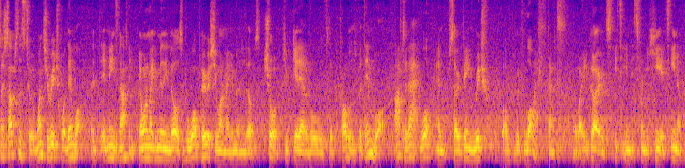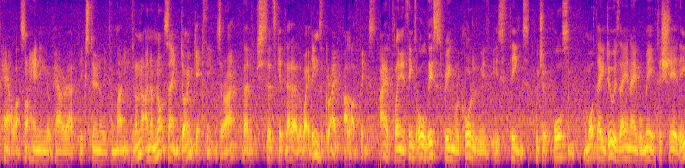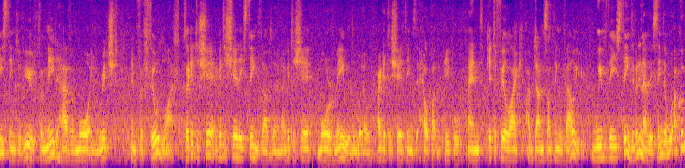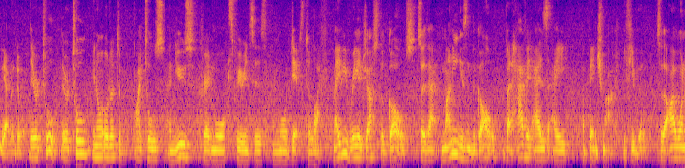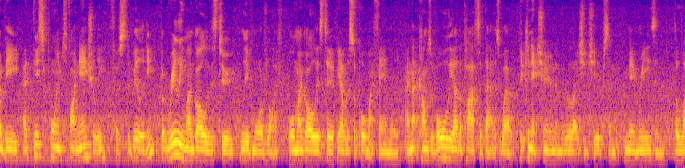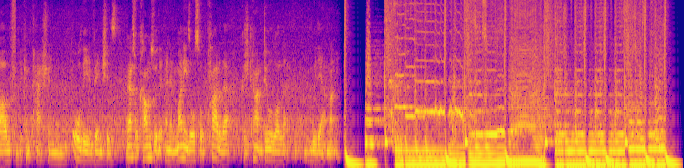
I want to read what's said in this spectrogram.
No substance to it. Once you're rich, what then what? It, it means nothing. You want to make a million dollars. For what purpose do you want to make a million dollars? Sure, you get out of all of the problems, but then what? After that, what? And so being rich of, with life. That's the way to go. It's it's in it's from here. It's inner power. It's not handing your power out externally to money. And I'm not, and I'm not saying don't get things. All right, that let's get that out of the way. Things are great. I love things. I have plenty of things. All this being recorded with is things which are awesome. And what they do is they enable me to share these things with you. For me to have a more enriched and fulfilled life because I get to share. I get to share these things that I've learned. I get to share more of me with the world. I get to share things that help other people and get to feel like I've done something of value with these things. If I didn't have these things, I w- I couldn't be able to do it. They're a tool. They're a tool in order to buy tools and use, create more experiences and more depth to life. Maybe readjust the goals so that money isn't the goal, but have it as a a benchmark, if you will. So that I want to be at this point financially for stability, but really my goal is to live more of life, or my goal is to be able to support my family. And that comes with all the other parts of that as well the connection and the relationships and memories and the love, and the compassion, and all the adventures. And that's what comes with it. And then money is also a part of that because you can't do a lot of that without money.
